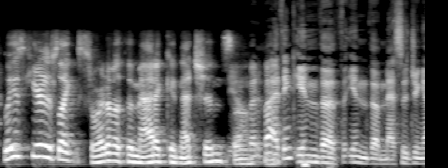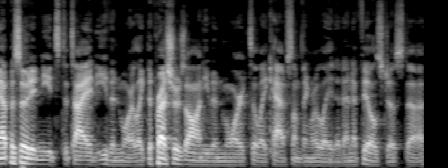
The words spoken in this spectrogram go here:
At least here, there's like sort of a thematic connection. So. Yeah, but but I think in the in the messaging episode, it needs to tie in even more. Like the pressure's on even more to like have something related, and it feels just uh,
